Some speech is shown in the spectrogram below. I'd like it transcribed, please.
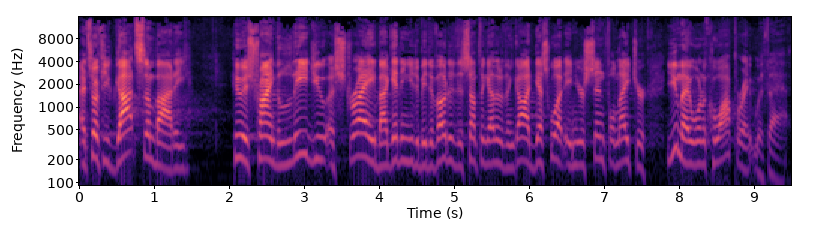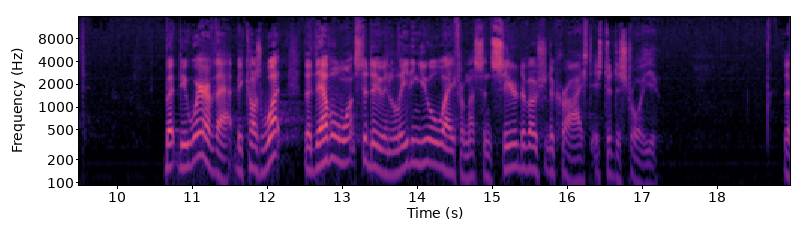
And so if you've got somebody who is trying to lead you astray by getting you to be devoted to something other than God, guess what? In your sinful nature, you may want to cooperate with that. But beware of that because what the devil wants to do in leading you away from a sincere devotion to Christ is to destroy you. The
